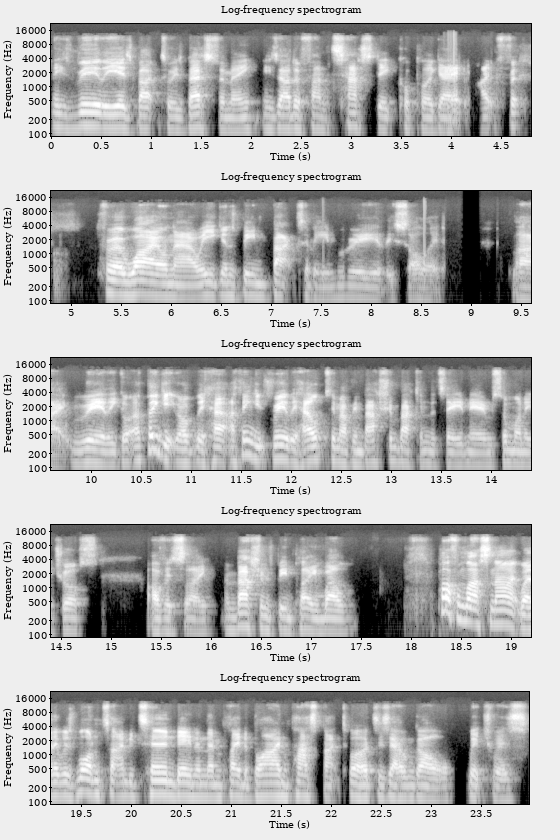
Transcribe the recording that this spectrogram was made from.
he really is back to his best for me. He's had a fantastic couple of games. Like for, for a while now, Egan's been back to being really solid. Like really good. I think it probably I think it's really helped him having Basham back in the team near him, someone he trusts, obviously. And Basham's been playing well Apart from last night, where there was one time he turned in and then played a blind pass back towards his own goal, which was.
